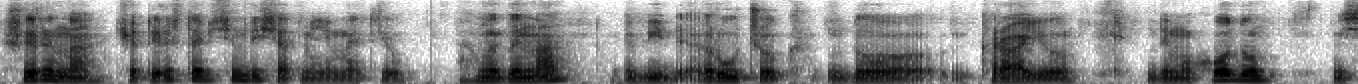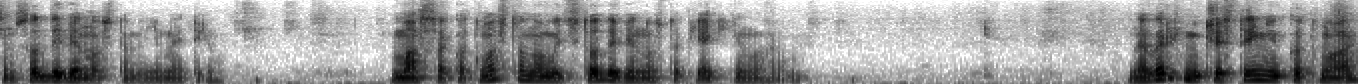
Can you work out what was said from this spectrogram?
ширина 480 мм, глибина від ручок до краю димоходу 890 мм. Маса котла становить 195 кг. На верхній частині котла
